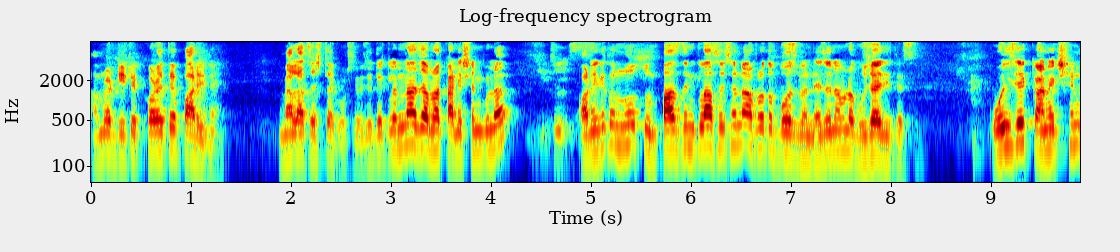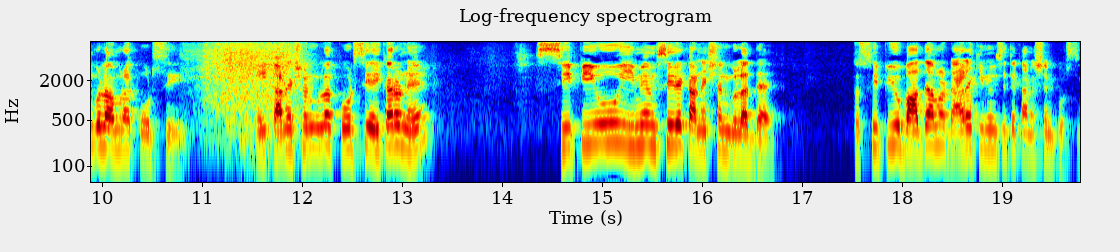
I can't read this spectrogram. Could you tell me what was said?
আমরা ডিটেক্ট করাইতে পারি নাই। মেলা চেষ্টা করছি। ওই যে দেখলেন না যে আমরা কানেকশানগুলো অনেকে তো নতুন পাঁচ দিন ক্লাস হয়েছে না আপনারা তো বসবেন না এই জন্য আমরা বুঝাই দিতেছি। ওই যে কানেকশানগুলো আমরা করছি এই কানেকশনগুলো করছি এই কারণে সিপিইউ ইমএমসির কানেকশানগুলো দেয়। তো সিপিইউ বাদে আমরা ডাইরেক্ট ইমএমসিতে কানেকশন করছি।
